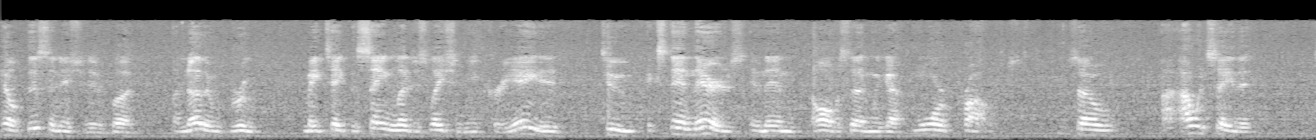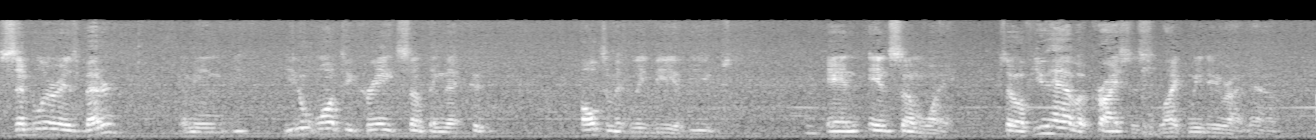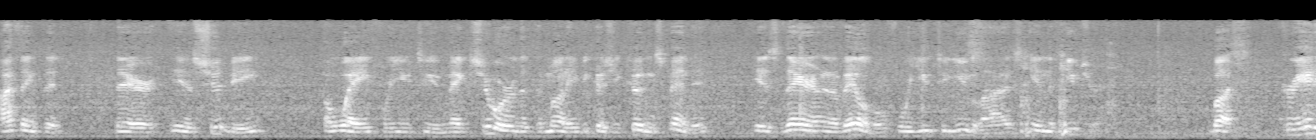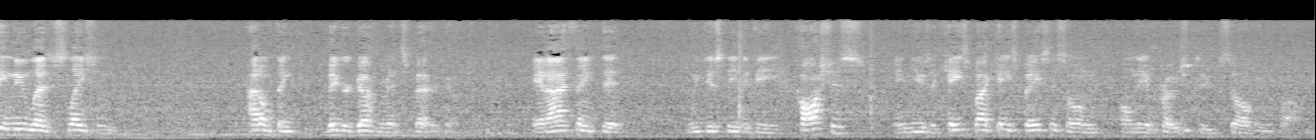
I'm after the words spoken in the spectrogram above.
help this initiative, but another group may take the same legislation you created to extend theirs, and then all of a sudden we got more problems. So I, would say that simpler is better. I mean, you, you don't want to create something that could ultimately be abused mm-hmm. in, in some way. So if you have a crisis like we do right now, I think that there is, should be a way for you to make sure that the money, because you couldn't spend it, is there and available for you to utilize in the future. But creating new legislation, I don't think bigger government's better government. And I think that we just need to be cautious and use a case-by-case basis on, on the approach to solving the problem.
